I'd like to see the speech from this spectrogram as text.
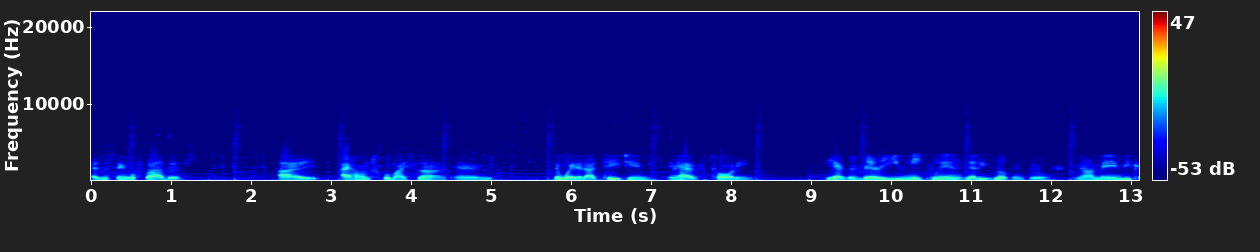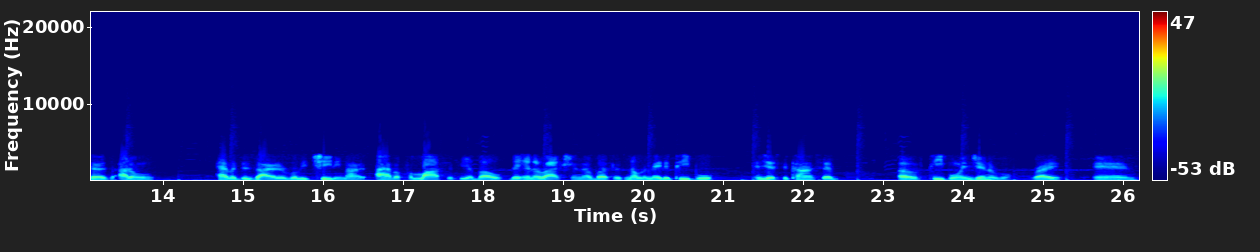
as a single father, I I homeschool my son and the way that I teach him and have taught him, he has a very unique lens that he's looking through. You know what I mean? Because I don't have a desire to really cheat him. I, I have a philosophy about the interaction of us as melanated people and just the concept of people in general, right? And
